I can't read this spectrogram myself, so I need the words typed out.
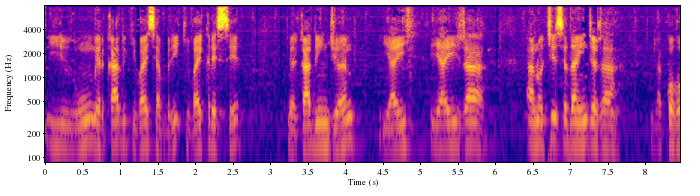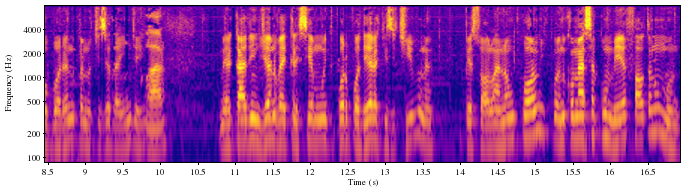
e um mercado que vai se abrir, que vai crescer, mercado indiano, e aí, e aí já a notícia da Índia já, já corroborando com a notícia da Índia. aí. Claro. O mercado indiano vai crescer muito por poder aquisitivo, né? O pessoal lá não come, quando começa a comer, falta no mundo.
